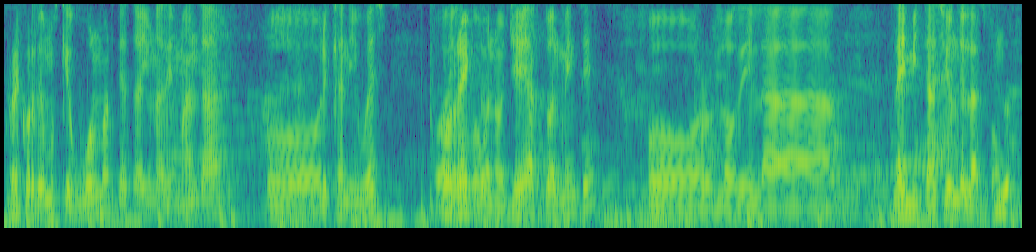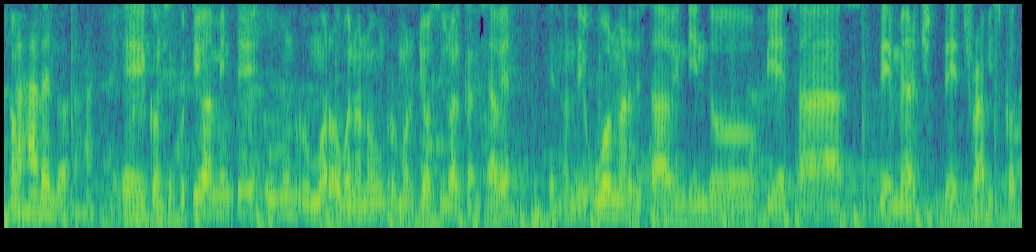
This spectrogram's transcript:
recordemos que Walmart ya trae una demanda por Kanye West, o- Correcto. o bueno, Ye actualmente, por lo de la, la imitación de las Funk, ¿no? Ajá, de lo- ajá. Eh, consecutivamente hubo un rumor, o bueno, no un rumor, yo sí lo alcancé a ver, en donde Walmart estaba vendiendo piezas de merch de Travis Scott,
